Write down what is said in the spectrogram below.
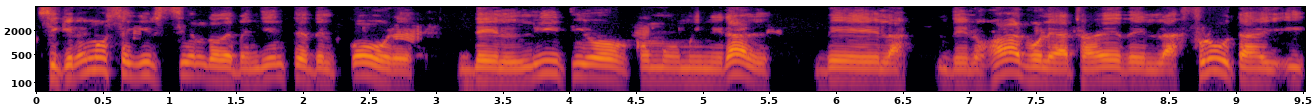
si queremos seguir siendo dependientes del cobre, del litio como mineral, de, de los árboles a través de las frutas y,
